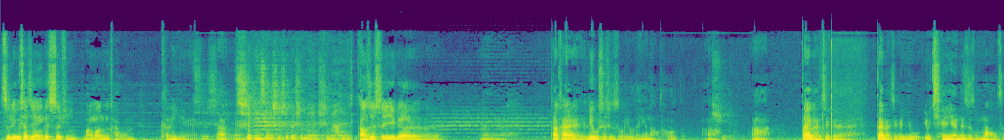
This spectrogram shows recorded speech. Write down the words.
只留下这样一个视频，茫茫人海，我们可能也啊。视频显示是个什么样什么样的人？当时是一个，呃，大概六十岁左右的一个老头子，啊啊，戴了这个戴了这个有有前沿的这种帽子。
